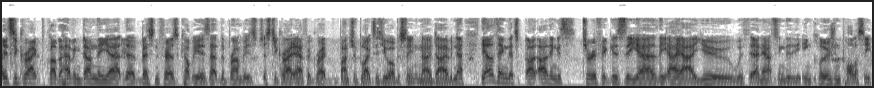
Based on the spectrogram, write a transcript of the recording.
it's a great club. Having done the uh, the best and fairest a couple of years, that the Brumbies just a great outfit, great bunch of blokes, as you obviously know, David. Now, the other thing that's I, I think is terrific is the uh, the ARU with announcing the, the inclusion policy.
